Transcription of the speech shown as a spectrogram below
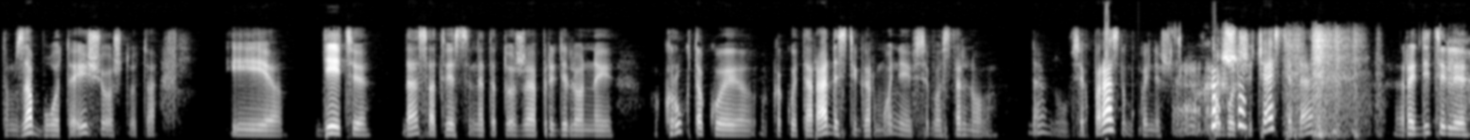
там, забота, еще что-то. И дети, да, соответственно, это тоже определенный круг такой, какой-то радости, гармонии и всего остального. Да? Ну, у всех по-разному, конечно, но по Хорошо. большей части, да, родители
